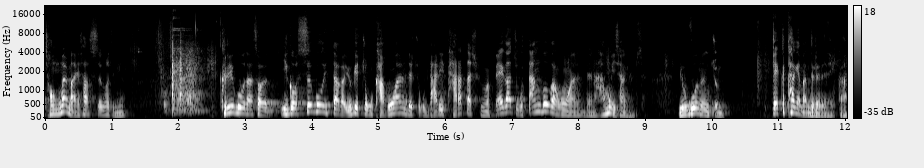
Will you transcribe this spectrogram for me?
정말 많이 사서 쓰거든요. 그리고 나서 이거 쓰고 있다가 이게 조금 가공하는데 조금 날이 달았다 싶으면 빼가지고 딴 거 가공하는 데는 아무 이상이 없어요. 요거는 좀 깨끗하게 만들어야 되니까.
